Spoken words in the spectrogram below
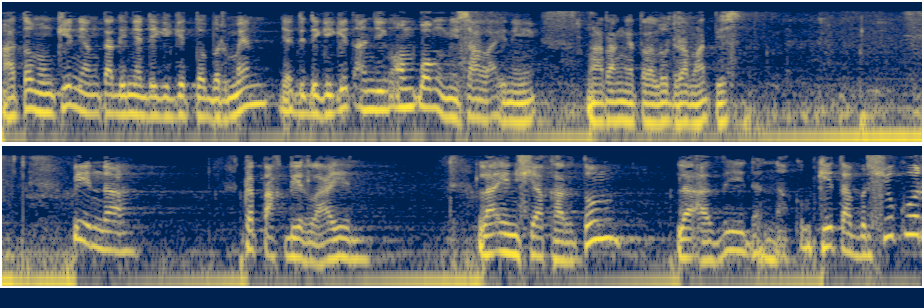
Atau mungkin yang tadinya digigit Doberman jadi digigit anjing ompong misalnya ini ngarangnya terlalu dramatis. Pindah ke takdir lain. La in syakartum la azidannakum. Kita bersyukur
